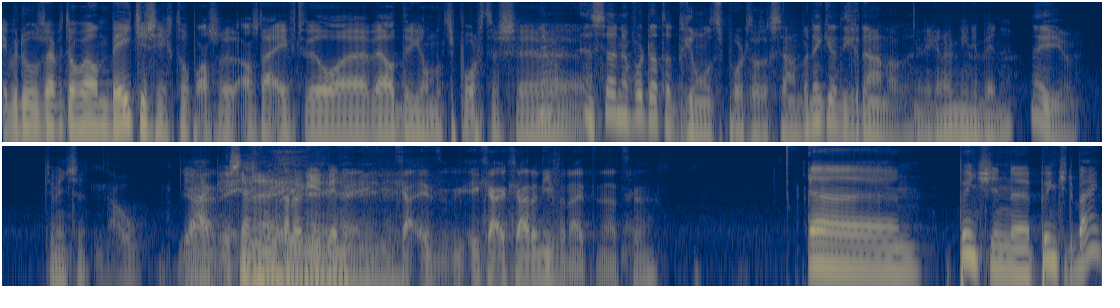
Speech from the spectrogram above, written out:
Ik bedoel, ze hebben toch wel een beetje zicht op als, we, als daar eventueel eh, wel 300 sporters... eh Nee, maar- en stel nou voor dat er 300 sporters hadden gestaan. Wat denk je dat die gedaan hadden? Die gaan ook niet naar binnen, Nee, joh. tenminste. Nou, Ja, ik nee, zeg, nee, die gaan ook nee, niet binnen. nee, nee, ik, ga, ik, ik ga, ik ga er niet vanuit inderdaad. Ehm, puntje, eh, puntje erbij,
